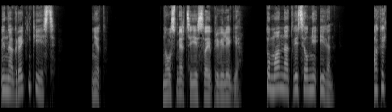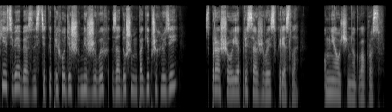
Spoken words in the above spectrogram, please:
виноградники есть? Нет. Но у смерти есть свои привилегии. Туманно ответил мне Ивен. «А какие у тебя обязанности? Ты приходишь в мир живых за душами погибших людей?» Спрашиваю я, присаживаясь в кресло. У меня очень много вопросов.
